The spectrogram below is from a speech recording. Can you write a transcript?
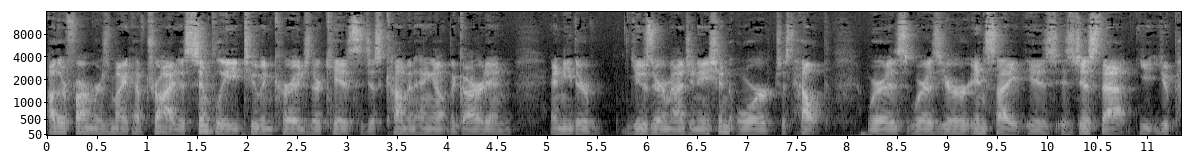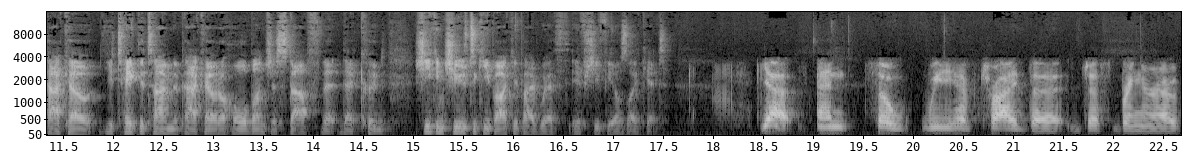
other farmers might have tried is simply to encourage their kids to just come and hang out in the garden and either use their imagination or just help. Whereas, whereas your insight is is just that you, you pack out, you take the time to pack out a whole bunch of stuff that that could she can choose to keep occupied with if she feels like it. Yeah, and so we have tried the just bring her out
